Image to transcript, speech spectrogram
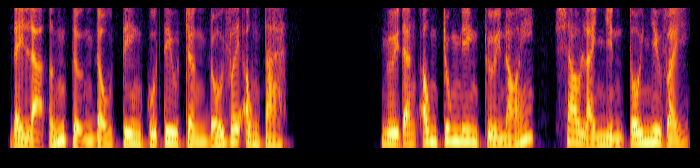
đây là ấn tượng đầu tiên của Tiêu Trần đối với ông ta. Người đàn ông trung niên cười nói, sao lại nhìn tôi như vậy?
